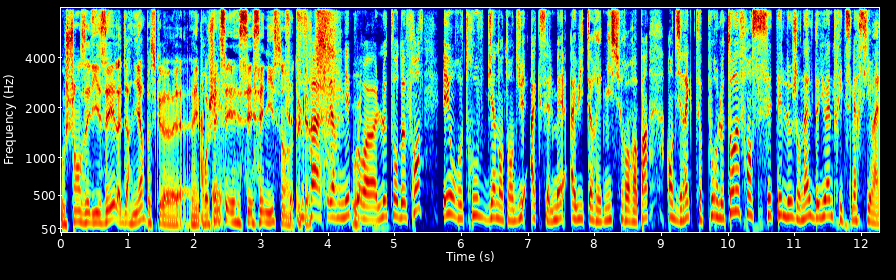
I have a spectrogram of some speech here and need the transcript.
aux Champs-Élysées, la dernière, parce que l'année prochaine, c'est Nice. ce sera terminé pour euh, le Tour de France. Et on retrouve bien entendu Axel May à 8h30 sur Europe 1 en direct pour le Tour de France. C'était le journal de Johan Tritz. Merci Johan.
